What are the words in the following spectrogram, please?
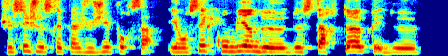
je sais que je ne serai pas jugé pour ça. Et on sait combien de, de start-up et de,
